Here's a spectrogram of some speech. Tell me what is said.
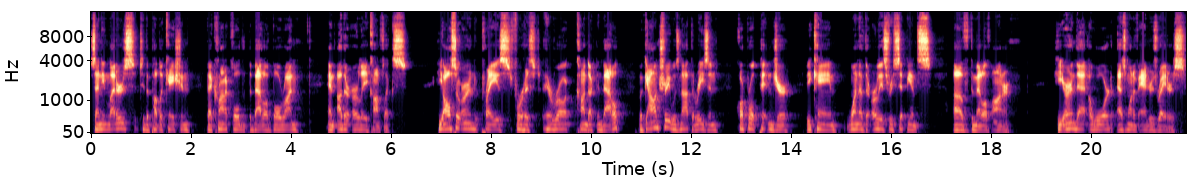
sending letters to the publication that chronicled the Battle of Bull Run and other early conflicts. He also earned praise for his heroic conduct in battle, but gallantry was not the reason Corporal Pittenger became one of the earliest recipients of the Medal of Honor. He earned that award as one of Andrew's Raiders.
